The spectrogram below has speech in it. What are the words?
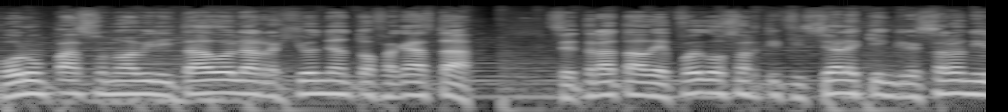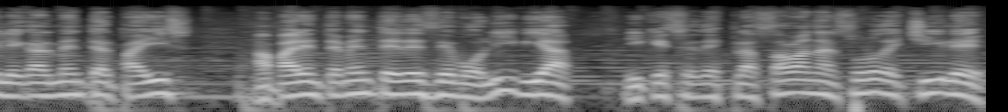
por un paso no habilitado en la región de Antofagasta. Se trata de fuegos artificiales que ingresaron ilegalmente al país, aparentemente desde Bolivia, y que se desplazaban al sur de Chile,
